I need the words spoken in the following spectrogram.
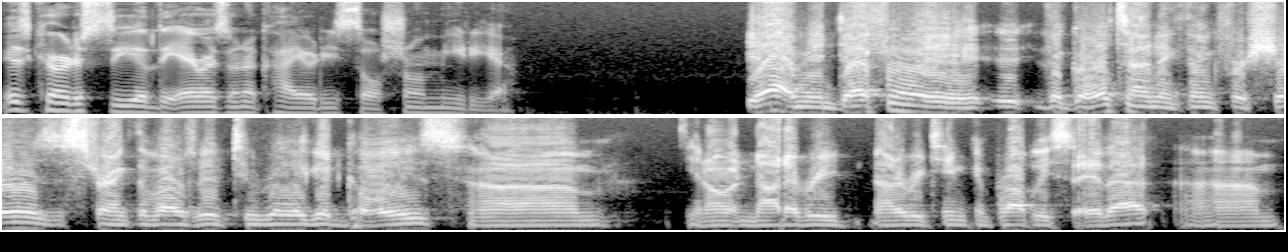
is courtesy of the Arizona Coyotes social media. Yeah, I mean, definitely the goaltending thing for sure is a strength of ours. We have two really good goalies. Um, you know, not every not every team can probably say that. Um,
